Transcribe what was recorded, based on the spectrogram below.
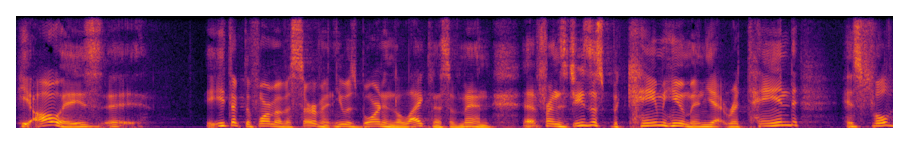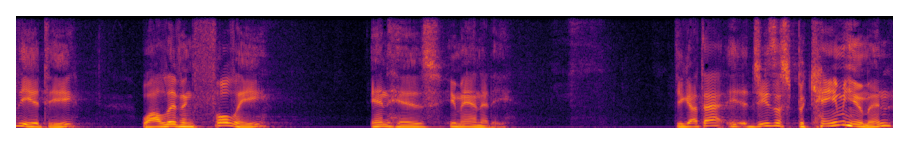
He always, uh, He took the form of a servant. He was born in the likeness of men. Uh, friends, Jesus became human, yet retained his full deity while living fully in his humanity. Do you got that? Jesus became human,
